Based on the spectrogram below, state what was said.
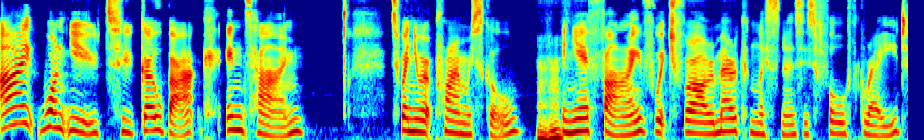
I want you to go back in time to when you were at primary school mm-hmm. in year five, which for our American listeners is fourth grade.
